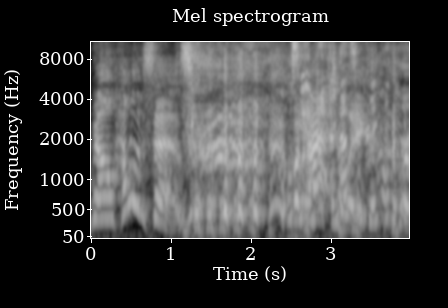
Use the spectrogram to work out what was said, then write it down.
well, Helen says. Well, but see, and, that- and that's the actually- thing with her.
